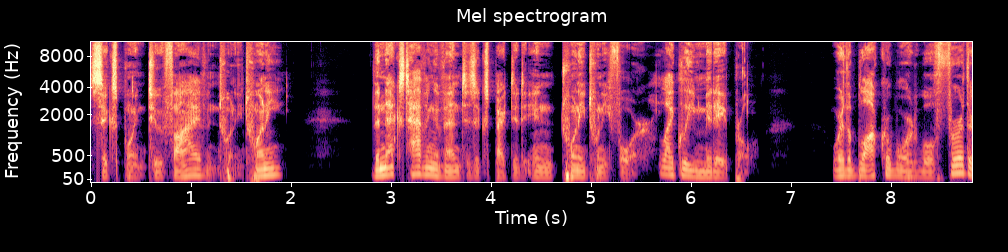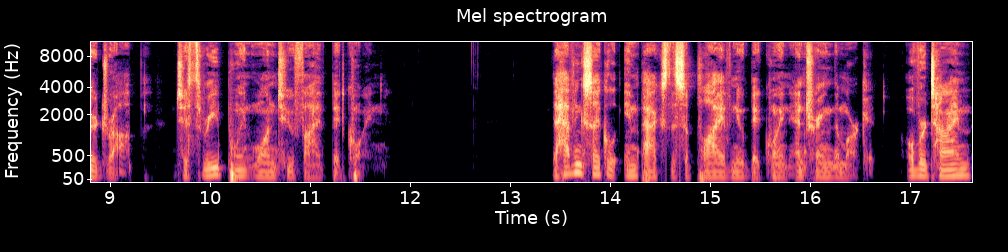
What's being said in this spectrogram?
6.25 in 2020. The next halving event is expected in 2024, likely mid April, where the block reward will further drop to 3.125 Bitcoin. The halving cycle impacts the supply of new Bitcoin entering the market. Over time,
